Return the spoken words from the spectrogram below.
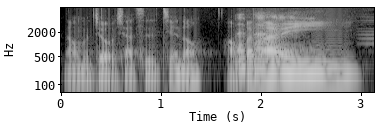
那我们就下次见喽。好，拜拜。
